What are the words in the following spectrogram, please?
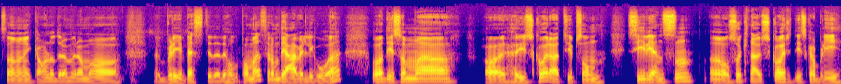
som ikke har noen drømmer om å bli best i det de holder på med, selv om de er veldig gode. Og de som eh, har høy score, er typ sånn Siv Jensen, også Knausgård. De skal bli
